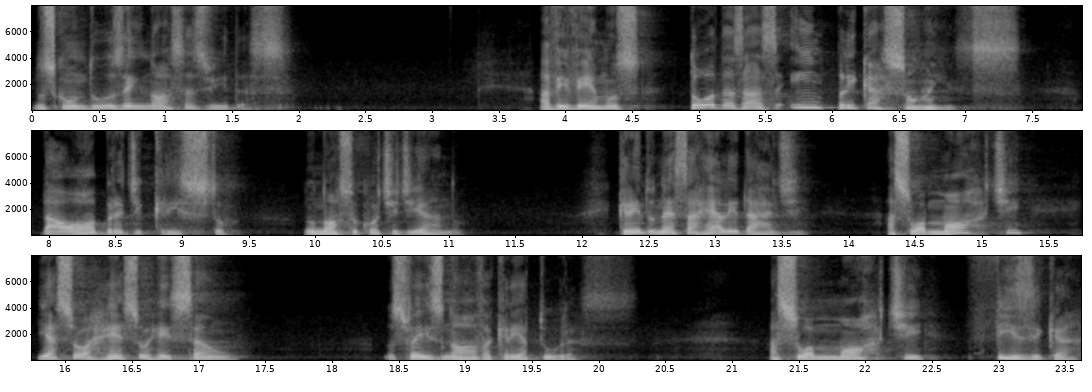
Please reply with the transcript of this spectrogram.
nos conduza em nossas vidas a vivermos todas as implicações da obra de Cristo no nosso cotidiano, crendo nessa realidade, a Sua morte e a Sua ressurreição nos fez nova criaturas a sua morte física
